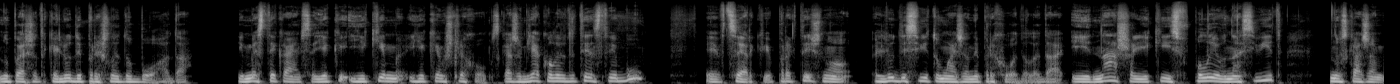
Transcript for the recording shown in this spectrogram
ну, перше таке, люди прийшли до Бога, да, і ми стикаємося, яким, яким шляхом. Скажімо, я коли в дитинстві був е, в церкві, практично люди світу майже не приходили. Да, і наш якийсь вплив на світ, ну, скажімо,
